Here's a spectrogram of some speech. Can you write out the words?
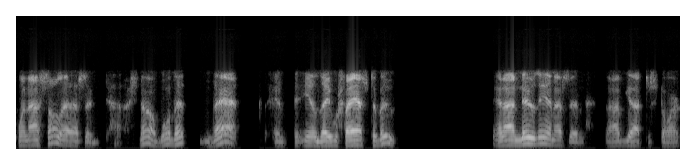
when I saw that, I said, "No, boy, that that," and you know, they were fast to boot. And I knew then. I said, "I've got to start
